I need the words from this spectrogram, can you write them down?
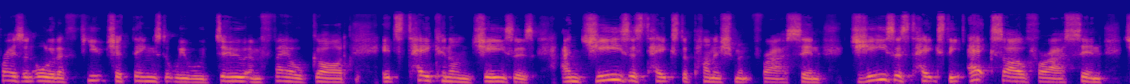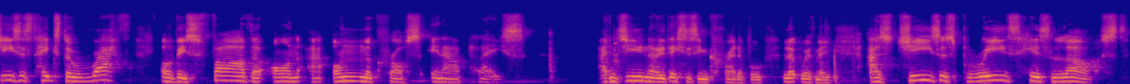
present, all of the future things that we will do and fail God, it's taken on Jesus. And Jesus takes the punishment for our sin. Jesus takes the exile for our sin. Jesus takes the wrath of his Father on, on the cross in our place. And do you know this is incredible? Look with me. As Jesus breathes his last,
